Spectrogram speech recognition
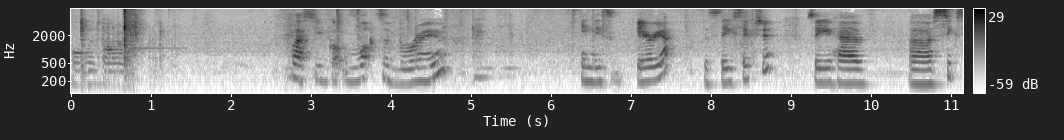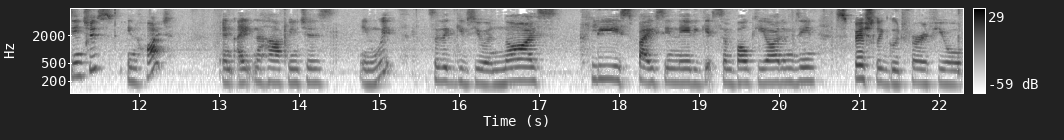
all the time. Plus you've got lots of room in this area, the C section. So you have uh, six inches in height and eight and a half inches in width. So that gives you a nice clear space in there to get some bulky items in, especially good for if you're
